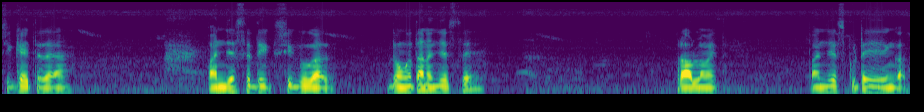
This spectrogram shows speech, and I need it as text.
సిగ్గు అవుతుందా పని చేస్తే దిగ్ సిగ్గు కాదు. దొంగతనం చేస్తే ప్రాబ్లం అవుతుంది. పని చేసుకుంటే ఏం కాదు.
